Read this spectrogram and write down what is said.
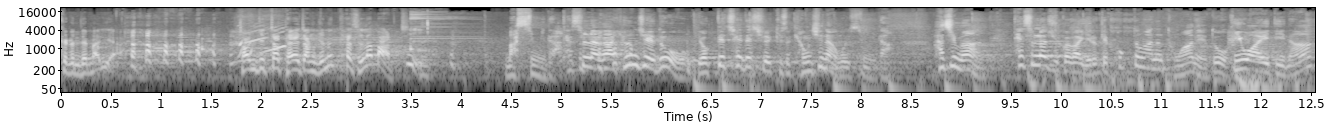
그런데 말이야. 전기차 대장주는 테슬라 맞지? 맞습니다. 테슬라가 현재도 역대 최대치를 계속 경신하고 있습니다. 하지만 테슬라 주가가 이렇게 폭등하는 동안에도 BYD나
